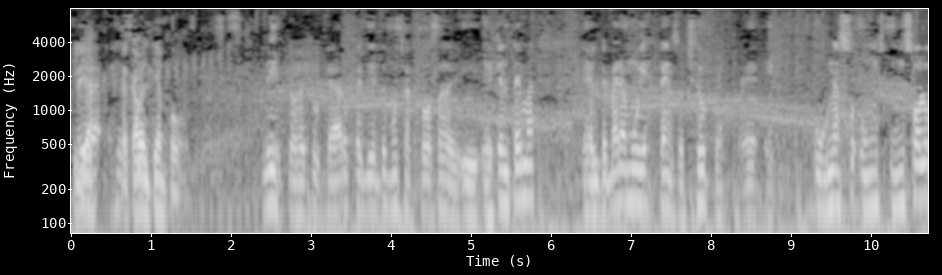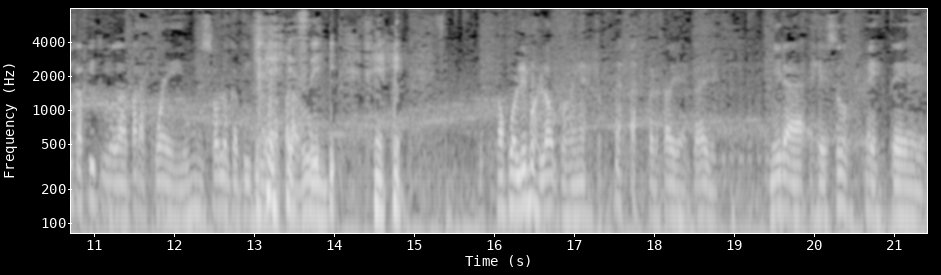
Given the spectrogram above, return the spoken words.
Y Mira, ya, se acaba el tiempo. Listo, Jesús, quedaron pendientes muchas cosas y es que el tema, el tema era muy extenso, chupe. Eh, eh, una so- un, un solo capítulo da para Quay, un solo capítulo da para sí. Nos volvimos locos en esto. Pero está bien, está bien. Mira, Jesús, este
